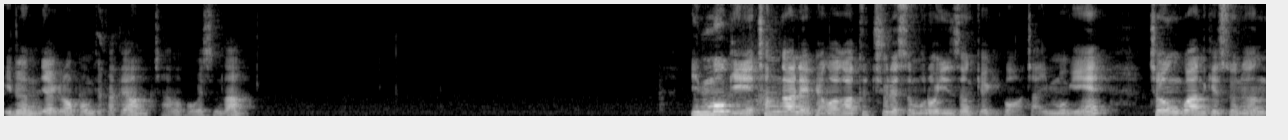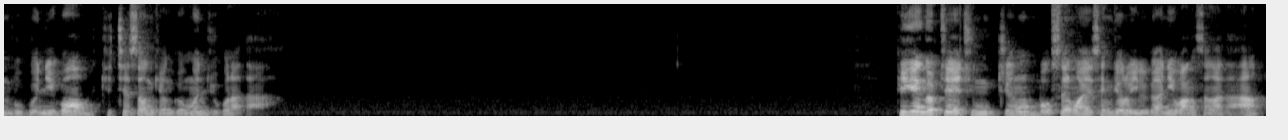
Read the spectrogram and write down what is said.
이런 이야기로 보면 될 것 같아요. 자, 한번 보겠습니다. 인목이 천간의 병화가 투출했으므로 인성격이고, 자, 인목이 정관 개수는 무근이고, 재성 경금은 유근하다. 비견겁재의 중증, 목생화의 생조로 일간이 왕성하다.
